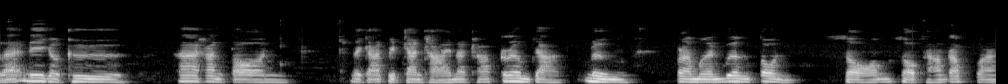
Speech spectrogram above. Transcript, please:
และนี่ก็คือ 5 ขั้นตอนในการปิดการขายนะครับ เริ่มจาก 1. ประเมินเบื้องต้น 2. สอบถามรับฟัง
